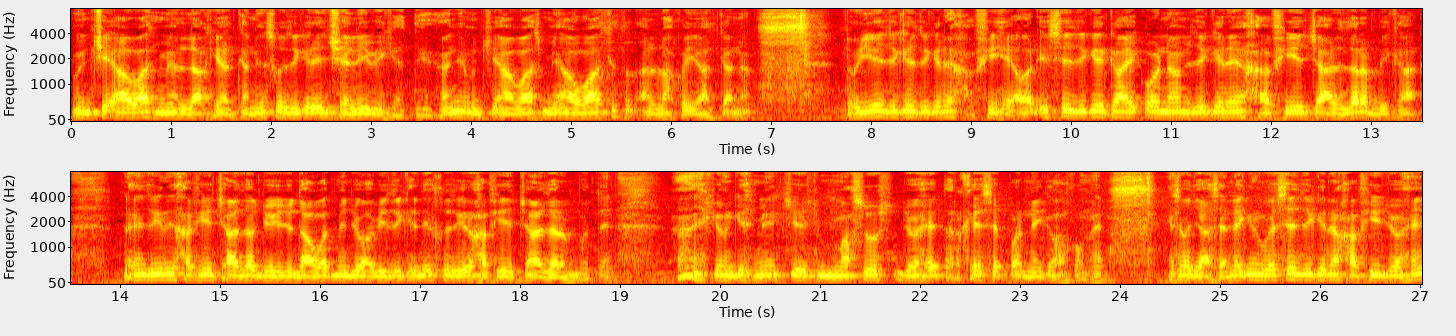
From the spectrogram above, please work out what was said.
اونچی آواز میں اللہ کو یاد کرنا. اس کو ذکر جلی بھی کہتے ہیں ہاں جی اونچی آواز میں آواز کے ساتھ اللہ کو یاد کرنا. تو یہ ذکر ذکر خفی ہے. اور اس ذکر کا ایک اور نام ذکر خفی چار ضرب بھی کہا لیکن ذکر خفی چار ضرب جو جو دعوت میں جو ابھی ذکر دے اس کو ذکر خفی چار ضرب ہوتے ہیں ہاں، کیونکہ اس میں ایک چیز مخصوص جو ہے، ترقی سے پڑھنے کا حکم ہے۔ اس وجہ سے، لیکن ویسے ذکر خفی جو ہیں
